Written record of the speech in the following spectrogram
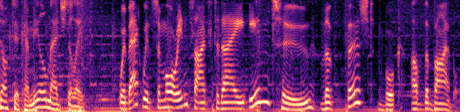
Dr. Kameel Majdali. We're back with some more insights today into the first book of the Bible,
